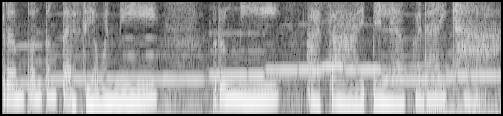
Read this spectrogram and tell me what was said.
เริ่มต้นตั้งแต่เสียวันนี้ พรุ่งนี้อาจสายไปแล้วก็ได้ค่ะ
